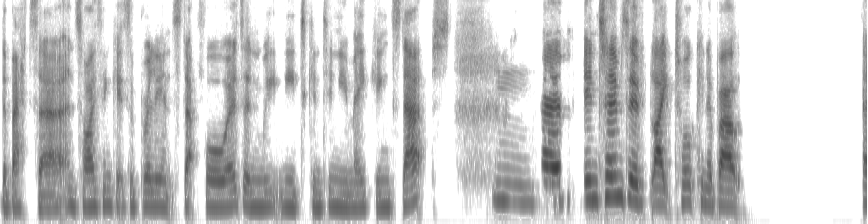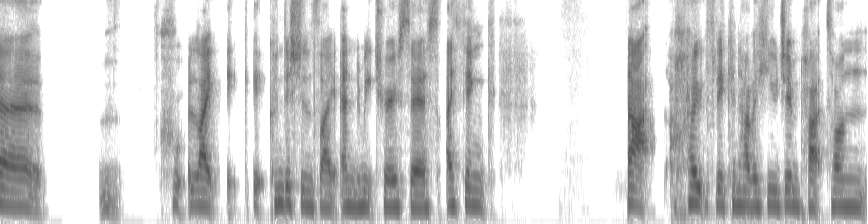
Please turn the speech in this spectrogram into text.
the better. And so i think it's a brilliant step forward and we need to continue making steps. Mm. um, in terms of like talking about uh like it, conditions like endometriosis i think that hopefully can have a huge impact on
